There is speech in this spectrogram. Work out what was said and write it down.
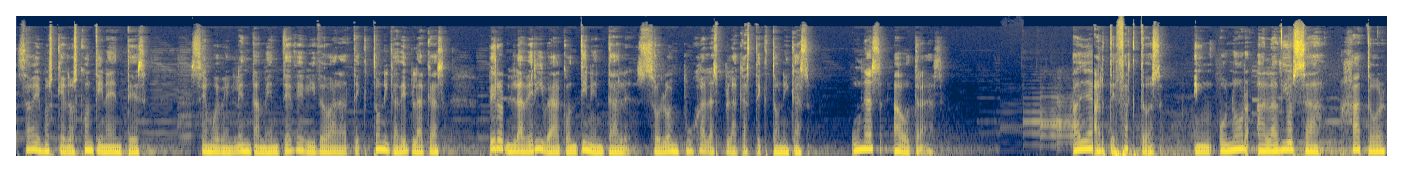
Sabemos que los continentes se mueven lentamente debido a la tectónica de placas, pero la deriva continental solo empuja las placas tectónicas unas a otras. Hay artefactos en honor a la diosa Hathor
